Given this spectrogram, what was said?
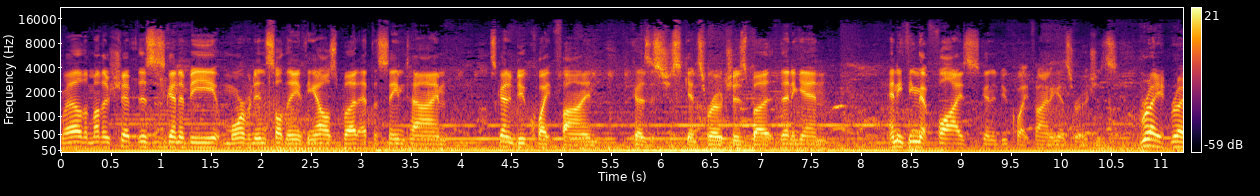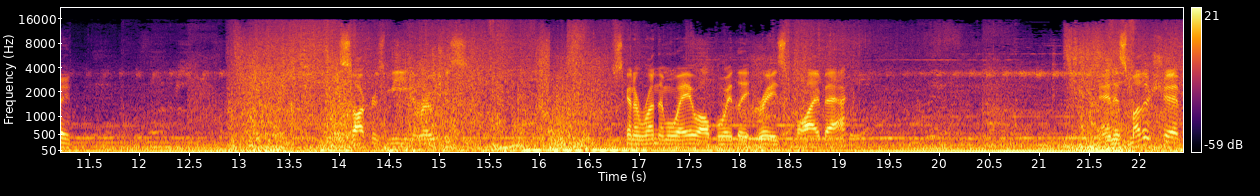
well, the mothership, this is going to be more of an insult than anything else, but at the same time, it's going to do quite fine because it's just against roaches. But then again, anything that flies is going to do quite fine against roaches. Right, right. Soccer's meeting the roaches. Just going to run them away while Void Rays fly back. And this mothership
